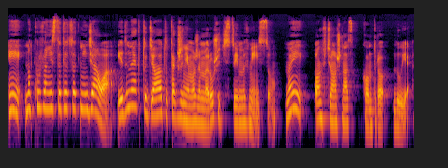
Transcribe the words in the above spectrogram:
I no kurwa, niestety to tak nie działa. Jedyne jak to działa, to tak, że nie możemy ruszyć stoimy w miejscu. No i on wciąż nas kontroluje.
